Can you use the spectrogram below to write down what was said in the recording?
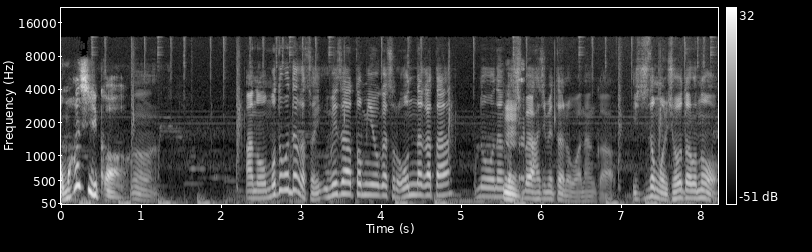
あ、マジか。うん。あのもともとだからその梅沢富美男がその女型のなんか芝居を始めたのはなんか、石森章太郎の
